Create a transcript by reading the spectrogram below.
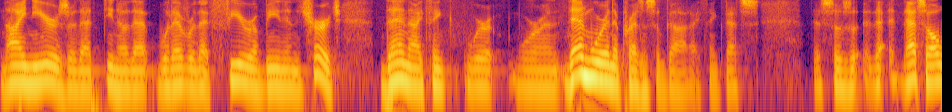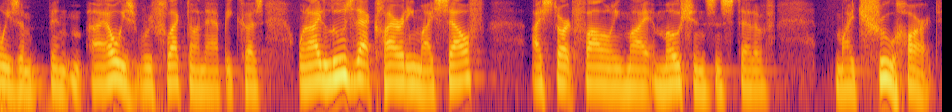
nine years or that you know that whatever that fear of being in the church. Then I think we're we're in, then we're in the presence of God. I think that's. So that's always been. I always reflect on that because when I lose that clarity myself, I start following my emotions instead of my true heart,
